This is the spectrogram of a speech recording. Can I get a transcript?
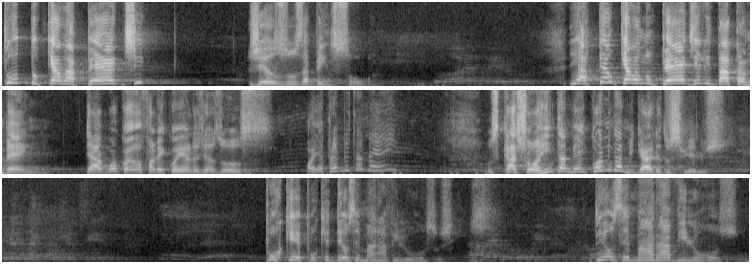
Tudo que ela pede, Jesus abençoa. E até o que ela não pede, Ele dá também. Tem alguma coisa, eu falei com ele, Jesus, olha para mim também. Os cachorrinhos também comem da migalha dos filhos. Por quê? Porque Deus é maravilhoso, gente. Deus é maravilhoso.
